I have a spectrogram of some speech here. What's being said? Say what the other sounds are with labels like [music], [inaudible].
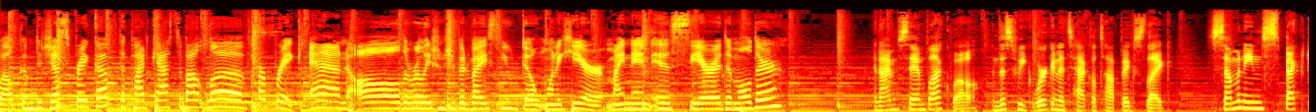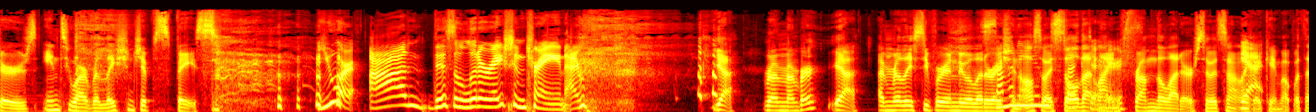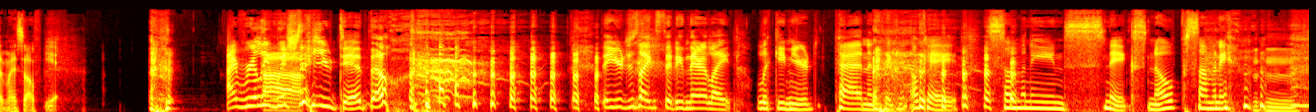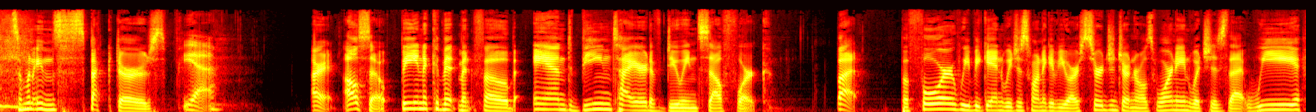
Welcome to Just Break Up, the podcast about love, heartbreak, and all the relationship advice you don't want to hear. My name is Sierra DeMulder. And I'm Sam Blackwell. And this week we're going to tackle topics like summoning specters into our relationship space. [laughs] you are on this alliteration train. I [laughs] Yeah, remember? Yeah. I'm really super into alliteration. Summoning also, I stole that line from the letter, so it's not like Yeah. I came up with it myself. Yeah. [laughs] I really Uh, wish that you did though. [laughs] that you're just like sitting there like licking your pen and thinking, okay, summoning snakes. Nope, summoning [laughs] Mm, summoning specters. Yeah. All right. Also, being a commitment phobe and being tired of doing self work. But before we begin, we just want to give you our Surgeon General's warning, which is that we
